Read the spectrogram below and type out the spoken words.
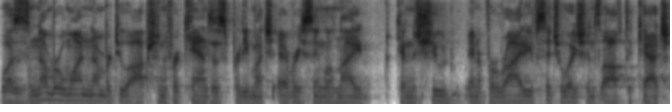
Was number one, number two option for Kansas pretty much every single night can shoot in a variety of situations off the catch,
